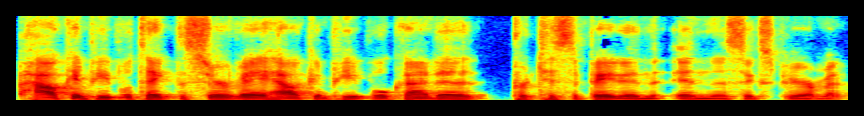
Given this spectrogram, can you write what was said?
how can people take the survey? How can people kind of participate in in this experiment?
